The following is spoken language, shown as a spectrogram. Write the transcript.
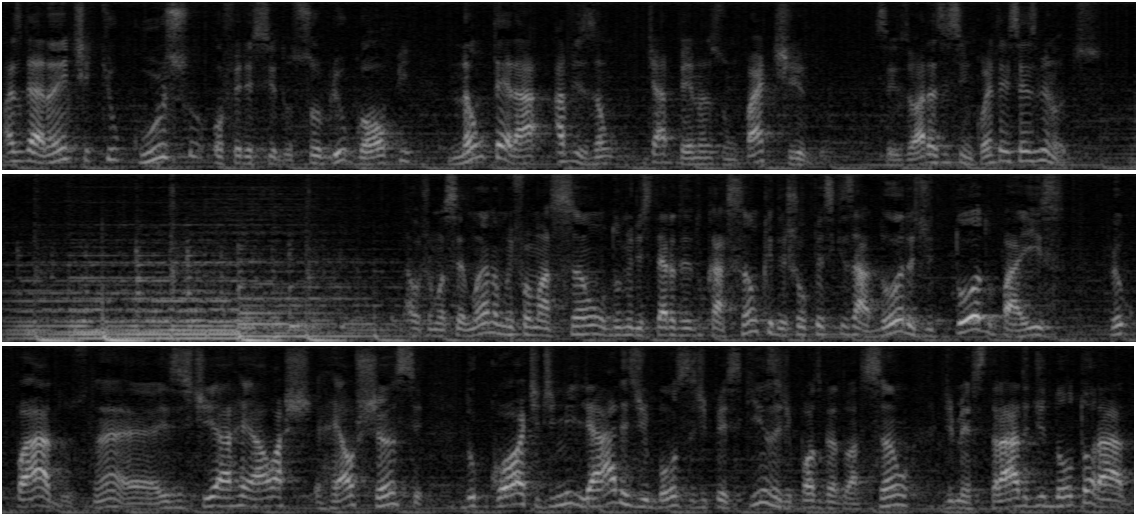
mas garante que o curso oferecido sobre o golpe não terá a visão de apenas um partido. 6 horas e 56 minutos. Na última semana, uma informação do Ministério da Educação que deixou pesquisadores de todo o país preocupados. Né? É, existia a real, a real chance do corte de milhares de bolsas de pesquisa, de pós-graduação, de mestrado e de doutorado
